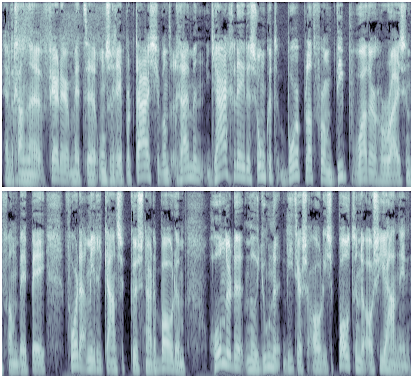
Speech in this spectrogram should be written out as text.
En we gaan uh, verder met uh, onze reportage. Want ruim een jaar geleden zonk het boorplatform Deepwater Horizon van BP... voor de Amerikaanse kust naar de bodem. Honderden miljoenen liters olie spoten de oceaan in.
